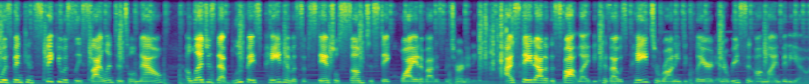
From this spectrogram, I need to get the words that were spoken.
who has been conspicuously silent until now, alleges that Blueface paid him a substantial sum to stay quiet about his paternity. I stayed out of the spotlight because I was paid to Ronnie declared in a recent online video.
